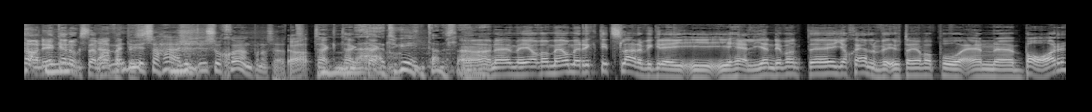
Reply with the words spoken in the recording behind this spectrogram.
ja det kan nog stämma Ja, men du är så härlig, du är så skön på något sätt. Ja, tack, tack, Nej, tack. jag tycker inte han är slarvig. Ja, nej, men jag var med om en riktigt slarvig grej i, i helgen. Det var inte jag själv utan jag var på en eh, bar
